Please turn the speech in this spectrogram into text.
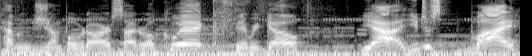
have him jump over to our side real quick. There we go. Yeah, you just bye.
